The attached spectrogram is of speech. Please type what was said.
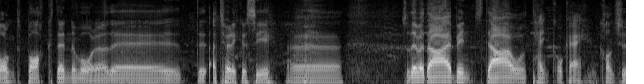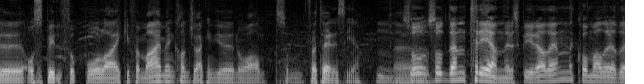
langt bak det nivået. Det, det, jeg tør ikke å si. Eh, så det var da jeg begynte der å tenke OK, kanskje å spille fotball er ikke for meg, men kanskje jeg kan gjøre noe annet som fra trenersida. Mm. Uh, Så, så den trenerspira, den kom allerede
